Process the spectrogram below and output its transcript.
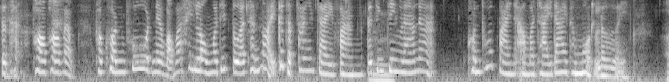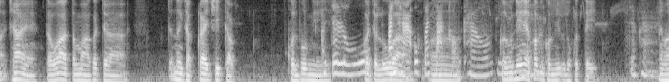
แต่ถ้าพอพอแบบพอคนพูดเนี่ยบอกว่าให้ลงมาที่ตัวฉันหน่อยก็จะตั้งใจฟัง แต่จริง ๆ แล้วเนี่ยคนทั่วไปเนี่ยเอามาใช้ได้ทั้งหมดเลยอะใช่ แต่ว่าอาตมาก็จะจะเนื่องจากใกล้ชิดกับ คนพวกนี้อาจจะรู้ก็จะรู้ปัญว่าหาอุปสรรคเอ่อของเขาที่คนพวกนี้เนี่ยเขาเป็นคนมีอุดมคติเจ้าค่ะใช่ไหม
